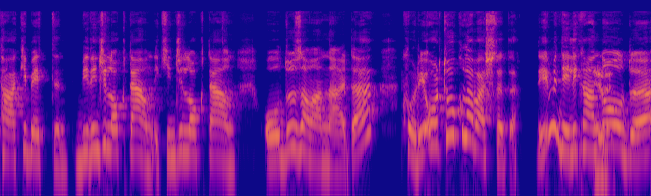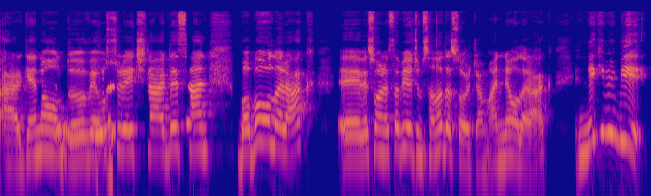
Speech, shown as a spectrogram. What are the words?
takip ettin. Birinci lockdown, ikinci lockdown olduğu zamanlarda Cory ortaokula başladı. Değil mi? Delikanlı Evet. oldu, ergen oldu ve o süreçlerde sen baba olarak e, ve sonra Sabiha'cığım sana da soracağım anne olarak ne gibi bir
